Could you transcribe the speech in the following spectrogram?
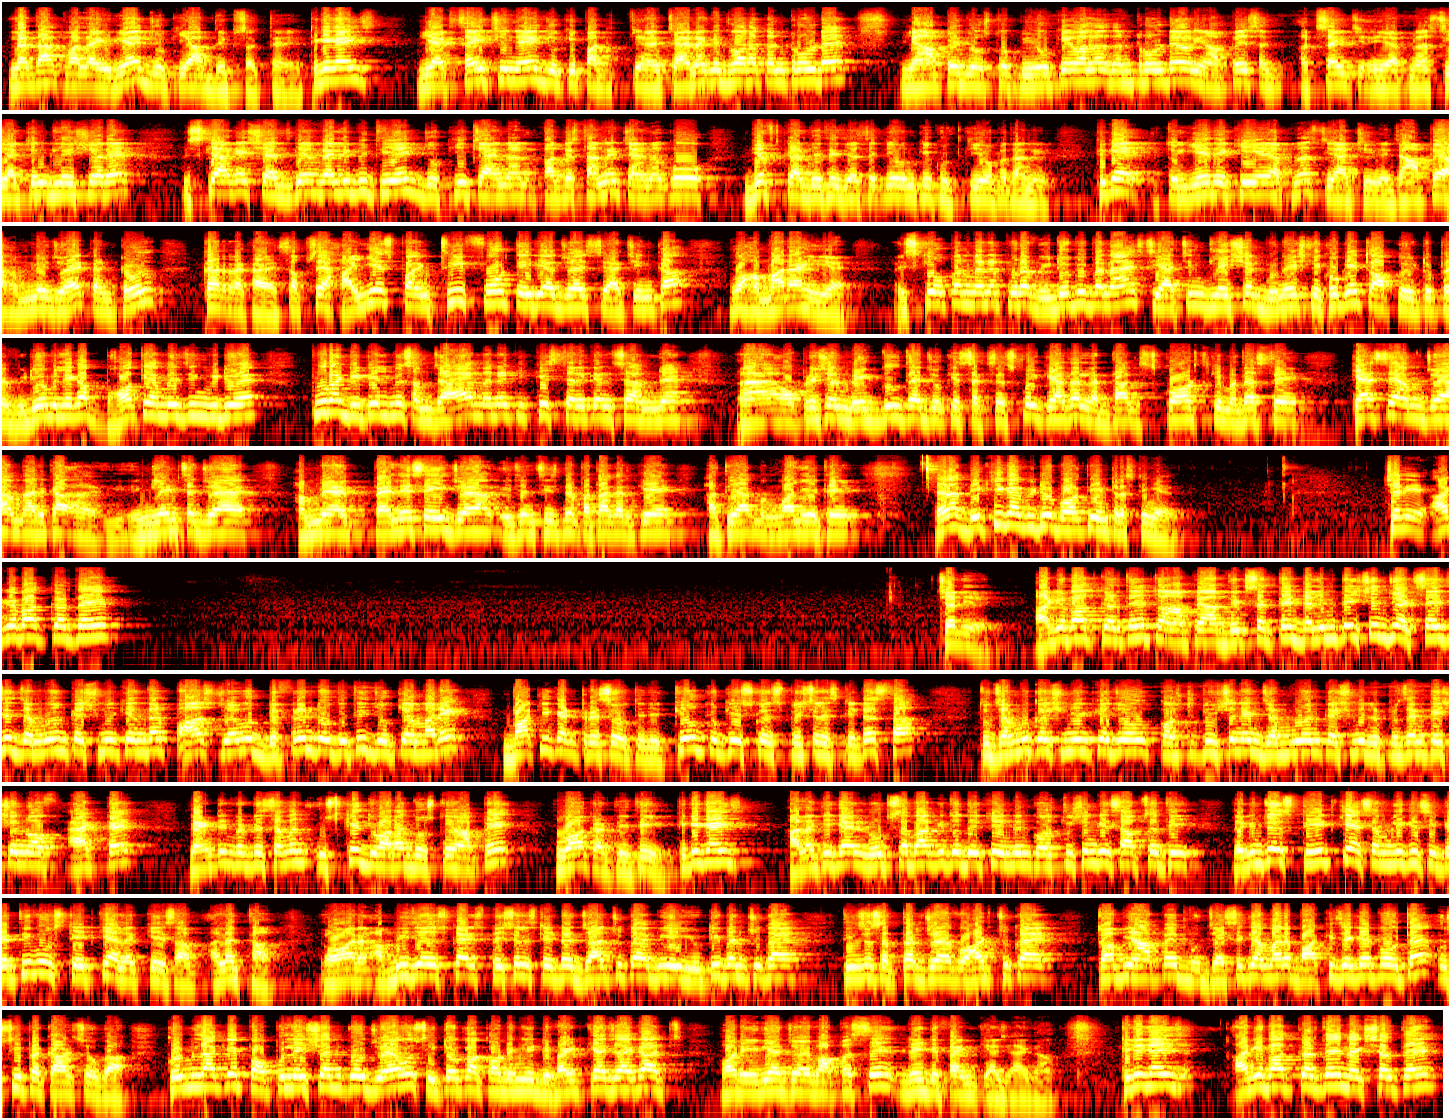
लद्दाख वाला एरिया है जो कि आप देख सकते हैं। ठीक है गाइज़ ये एक्साइज चीन है जो कि चाइना के द्वारा कंट्रोल्ड है। यहाँ पे दोस्तों पीओके वाला कंट्रोल्ड है और यहाँ पे एक्साइज अपना सियाचिन ग्लेशियर है। इसके आगे शेजगेम वैली भी थी एक, जो कि चाइना, पाकिस्तान ने चाइना को गिफ्ट कर दी थी, जैसे कि उनकी खुद की हो, पता नहीं। ठीक है? तो ये देखिए अपना सियाचिन है, जहाँ पे हमने जो है कंट्रोल कर रखा है। सबसे highest point three fourth area जो है सियाचिन का, वो हमारा ही है। इसके ऊपर मैंने पूरा वीडियो भी बनाया, सियाचिन, ग्लेशियर गुनेश लिखोगे तो आपको यूट्यूब पर वीडियो मिलेगा। बहुत ही अमेजिंग वीडियो है। पूरा डिटेल में समझाया मैंने कि किस तरीके से हमने ऑपरेशन मेघदूत है जो कि सक्सेसफुल किया था, लद्दाख स्कॉट्स की मदद से। कैसे हम जो है अमेरिका इंग्लैंड से जो है हमने पहले से ही जो है एजेंसीज ने पता करके हथियार मंगवा लिए थे। है ना? देखिएगा वीडियो बहुत ही इंटरेस्टिंग है। चलिए, आगे बात करते हैं। चलिए आगे बात करते हैं तो यहाँ पे आप देख सकते हैं डेलिमिटेशन जो एक्साइज है जम्मू एंड कश्मीर के अंदर पास जो है वो डिफरेंट होती थी, जो कि हमारे बाकी कंट्री से होती थी। क्यों? क्योंकि इसको स्पेशल स्टेटस था। तो जम्मू कश्मीर के जो constitution and Jammu and Kashmir representation of act है 1957 उसके द्वारा दोस्तों यहाँ पे हुआ करती थी। ठीक है गाइज़ हालाँकि क्या लोकसभा की तो देखिए इंडियन कॉन्स्टिट्यूशन के हिसाब से थी, लेकिन जो स्टेट की असेंबली की सीटें थी, वो स्टेट के अलग के हिसाब, अलग था। और अभी जो उसका स्पेशल स्टेटस जा चुका है, अभी ये यूटी बन चुका है 370 जो है वो हट चुका है। तो अब यहाँ पे जैसे कि हमारे बाकी जगह पे होता है, उसी प्रकार से होगा। कुल मिला के पॉपुलेशन को जो है वो सीटों का अकॉर्डिंगली डिवाइड किया जाएगा और एरिया जो है वापस से रिडिफाइन किया जाएगा। ठीक है गाइज़ आगे बात करते हैं नेक्स्ट चलते हैं।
